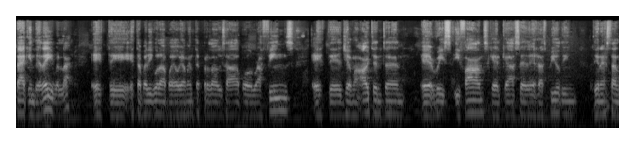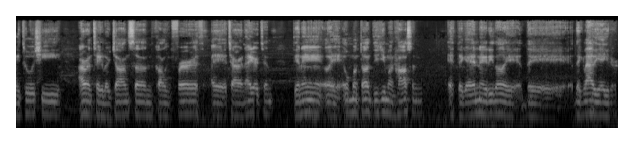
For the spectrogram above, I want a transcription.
back in the day, ¿verdad? Este, esta película, pues obviamente es protagonizada por Ralph Fiennes, este, Gemma Arterton, eh, Reese Ifans, que es el que hace de Rasputin, tiene Stanley Tucci, Aaron Taylor Johnson, Colin Firth, eh, Taron Egerton, tiene eh, un montón, Digimon Hawson, este, que es el negrito de, de, de Gladiator,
